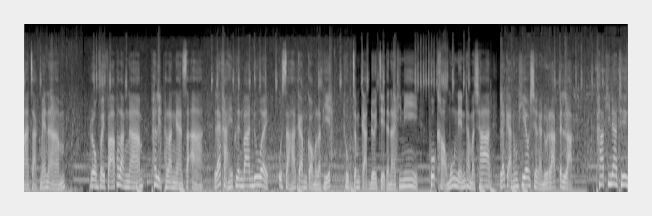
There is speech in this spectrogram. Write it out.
มาจากแม่น้ำโรงไฟฟ้าพลังน้ำ ผลิตพลังงานสะอาด และขายให้เพื่อนบ้านด้วย อุตสาหกรรมก่อมลพิษ ถูกจำกัดโดยเจตนาที่นี่ พวกเขามุ่งเน้นธรรมชาติ และการท่องเที่ยวเชิงอนุรักษ์เป็นหลัก ภาพที่น่าทึ่ง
